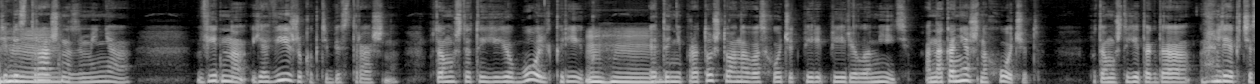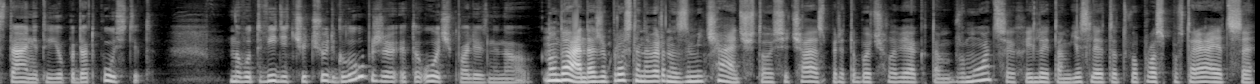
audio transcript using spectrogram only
Тебе страшно за меня. Видно, я вижу, как тебе страшно, потому что это ее боль, крик. Это не про то, что она вас хочет пере переломить. Она, конечно, хочет, потому что ей тогда легче станет, ее подотпустит. Но вот видеть чуть-чуть глубже — это очень полезный навык. Ну да, даже просто, наверное, замечать, что сейчас перед тобой человек там в эмоциях, или там, если этот вопрос повторяется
